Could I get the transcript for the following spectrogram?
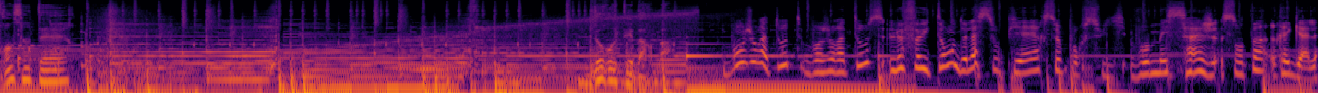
France Inter. Dorothée Barba. Bonjour à toutes, bonjour à tous. Le feuilleton de la soupière se poursuit. Vos messages sont un régal.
